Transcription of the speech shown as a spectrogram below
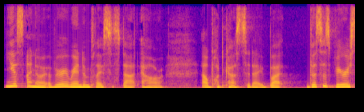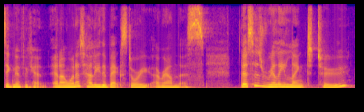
Yes, I know, a very random place to start our our podcast today, but this is very significant, and I want to tell you the backstory around this. This is really linked to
